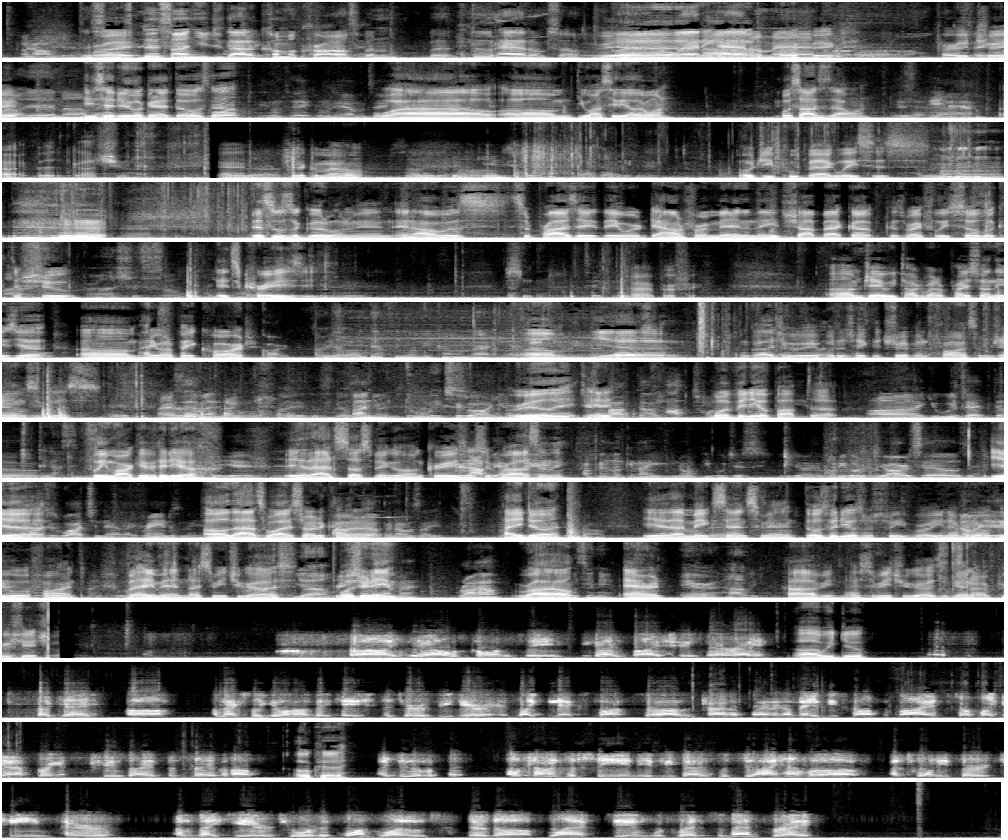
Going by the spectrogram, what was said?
This Right. one, this one, you just gotta come across, but but dude had them, so I'm glad, Yeah, I'm glad he had them, man. Perfect. Perfect, Good trade. Bro. Yeah, no. He man. said you're looking at those now. You gonna take them? Yeah, I'm gonna take Wow. Um, do you want to see the other one? What size is that one? It's eight and a half. All right, bet. Got you. And uh, check them out. OG poop bag laces. this was a good one, man. And I was surprised they, they were down for a minute and they shot back up because rightfully so. Look at the shoe. Bro, that shit's so It's crazy. Take. All right, perfect. Um, Jay, we talked about a price on these yet. Um, how do you want to pay? Card. Card. We de- definitely gonna be coming back, man. Um, yeah. Shit. I'm glad you were able to take the trip and find some gems because Like I said, man, like, found you two weeks ago on YouTube. really, It just and it- popped up. What video popped up? Uh, you was at the Flea market video. yeah. Yeah, that stuff's been going crazy, 'Cause I've been- surprisingly. I've been, looking at you know people just you know when they go to the yard sales and Yeah. I was just watching that like randomly. Oh, that's why I started coming up and I was like, How you doing? Yeah, that makes man. sense, man. Those videos are sweet, bro. You never No, know what yeah. people will find. But hey, man, nice to meet you guys. Yeah. What was your name? it, name? man. Rahel. Ryle. What's your name? Aaron. Aaron Javi. Javi. Nice to meet you guys again. I appreciate you. Uh, yeah, I was calling to see you guys buy shoes there, right? Uh, we do. Okay. Uh, I'm actually going on vacation to Jersey here in, like next month, so I was kind of planning on maybe stopping by and stuff like that, bringing some shoes I had been saving up. Okay. I do have a. I was kind of just seeing if you guys would. Do, I have a a 2013 pair of Nike Air Jordan One lows. They're the black gym with red cement gray,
